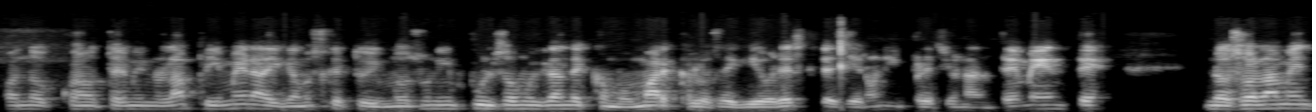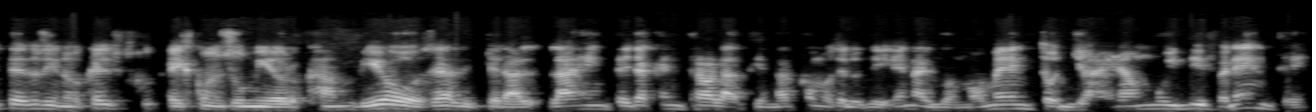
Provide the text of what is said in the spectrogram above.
cuando, cuando terminó la primera, digamos que tuvimos un impulso muy grande como marca, los seguidores crecieron impresionantemente. No solamente eso, sino que el, el consumidor cambió, o sea, literal, la gente ya que entraba a la tienda, como se los dije en algún momento, ya era muy diferente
